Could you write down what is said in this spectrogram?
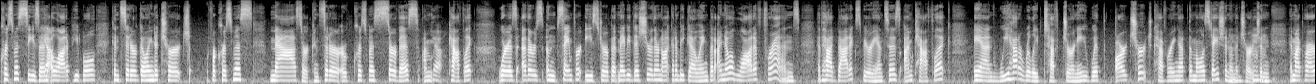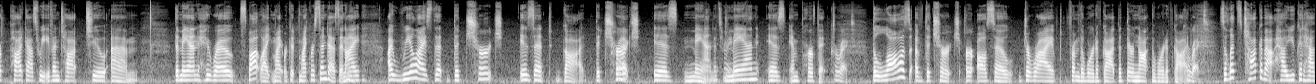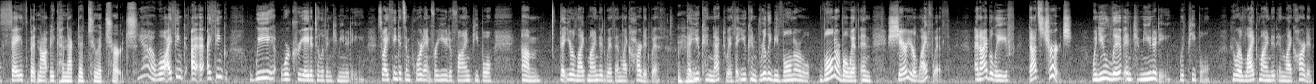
Christmas season, Yeah. a lot of people consider going to church for Christmas mass or consider a Christmas service. I'm Yeah. Catholic. Whereas others, and same for Easter, but maybe this year they're not going to be going. But I know a lot of friends have had bad experiences. I'm Catholic, and we had a really tough journey with our church covering up the molestation in the mm-hmm, church. Mm-hmm. And in my prior podcast, we even talked to um, the man who wrote Spotlight, Mike, Mike Rezendes, and mm. I, I realized that the church isn't God. The church Correct. is man. That's right. Man is imperfect. Correct. The laws of the church are also derived from the Word of God, but they're not the Word of God. Correct. So let's talk about how you could have faith but not be connected to a church. Yeah, well, I think I, I think we were created to live in community. So I think it's important for you to find people um, that you're like-minded with and like-hearted with, that you connect with, that you can really be vulnerable vulnerable with and share your life with. And I believe that's church. When you live in community with people who are like-minded and like-hearted,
